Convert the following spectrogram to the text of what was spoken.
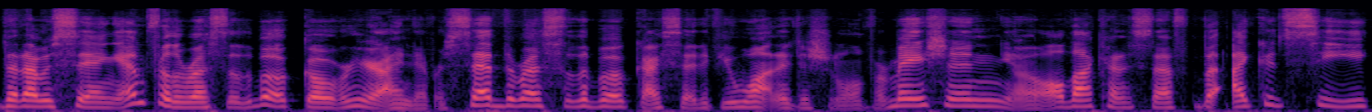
that I was saying, and for the rest of the book, over here. I never said the rest of the book. I said, if you want additional information, you know, all that kind of stuff. But I could see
